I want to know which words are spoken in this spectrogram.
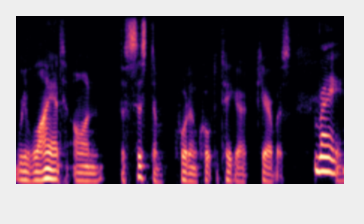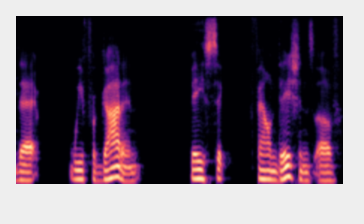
reliant on the system, quote unquote, to take care of us right. that we've forgotten basic foundations of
